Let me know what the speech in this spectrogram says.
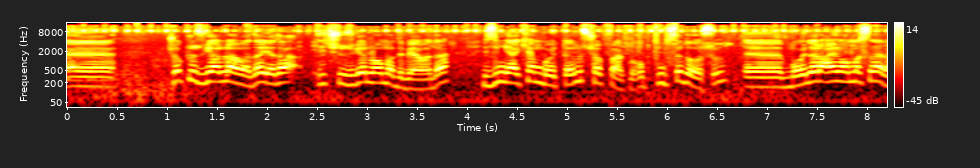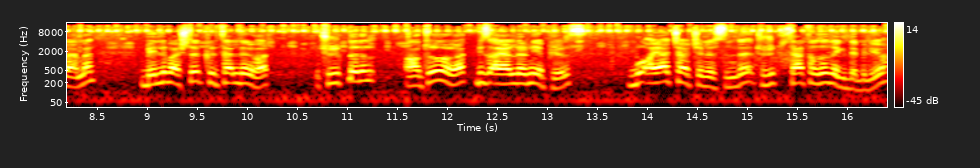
Ee, çok rüzgarlı havada ya da hiç rüzgarın olmadığı bir havada bizim yelken boyutlarımız çok farklı. Optimiste de olsun. Ee, boyları aynı olmasına rağmen belli başlı kriterleri var. Çocukların antrenör olarak biz ayarlarını yapıyoruz. Bu ayar çerçevesinde çocuk sert havada da gidebiliyor.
